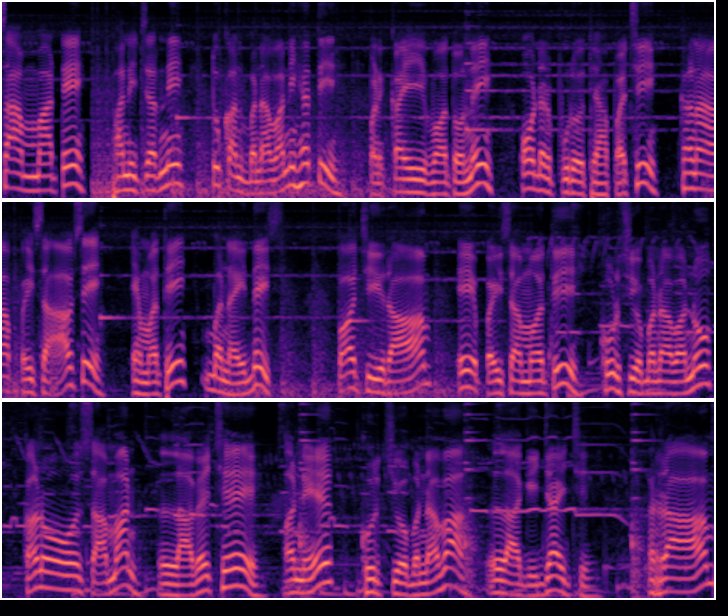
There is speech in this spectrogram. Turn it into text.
શામ માટે ફર્નિચરની દુકાન બનાવવાની હતી, પણ કંઈ વાંધો નહીં. ઓર્ડર પૂરો થયા પછી ઘણા પૈસા આવશે. એમાંથી બનાવી દઈશ. પછી રામ એ પૈસામાંથી ખુરશીઓ બનાવવાનો ઘણો સામાન લાવે છે અને ખુરશીઓ બનાવવા લાગી જાય છે. રામ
